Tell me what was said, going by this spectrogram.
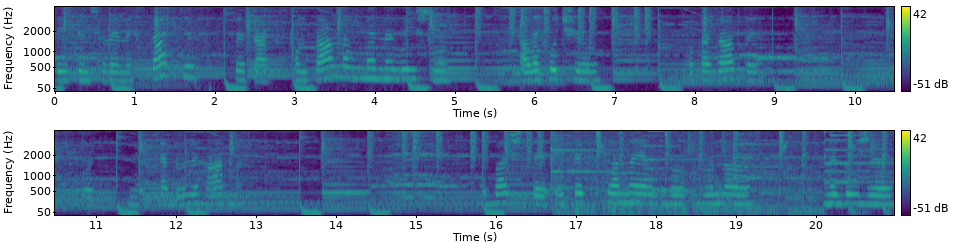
Тиждень шалених стартів. Це так спонтанно в мене вийшло. Але хочу показати. От нитка дуже гарна. Бачите, ефект фламе воно не дуже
